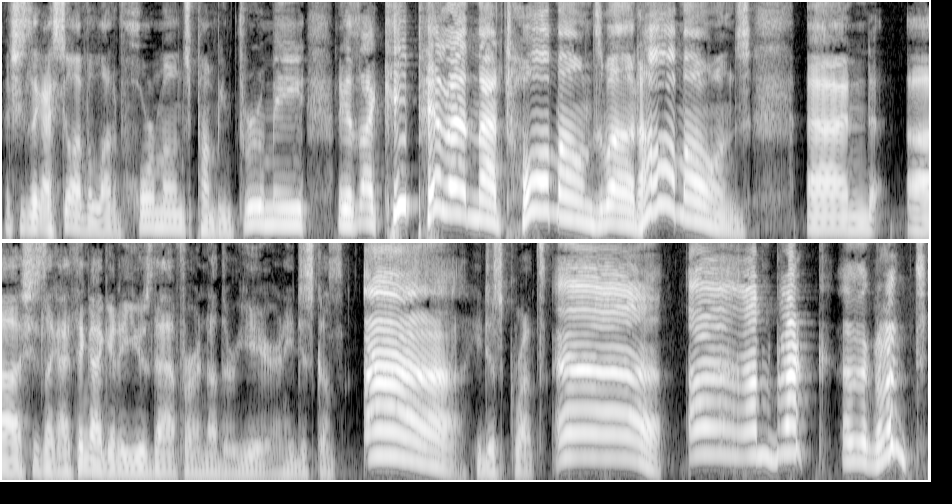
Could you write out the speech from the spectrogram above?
And she's like, I still have a lot of hormones pumping through me. And he goes, I keep hearing that hormones word, hormones. And uh, she's like, I think I got to use that for another year. And he just goes, ah, he just grunts, ah, ah, I'm black as a grunt.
